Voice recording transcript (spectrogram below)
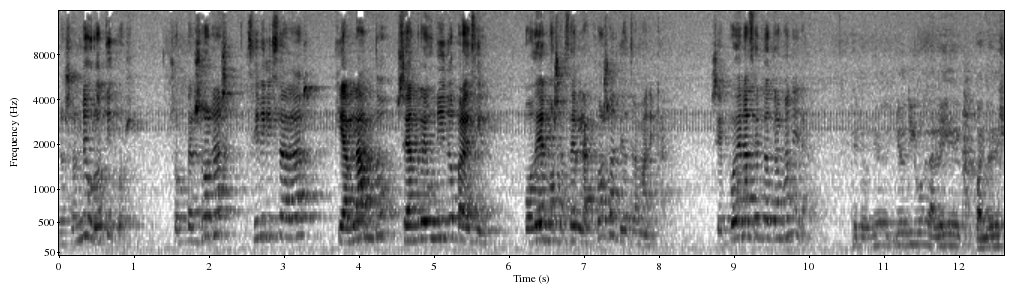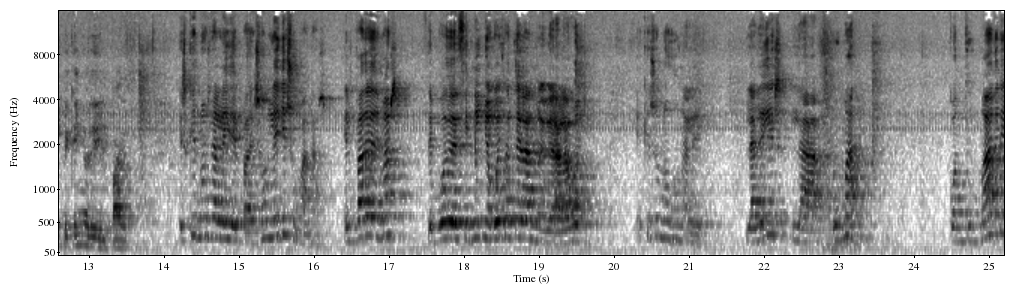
no son neuróticos, son personas civilizadas que hablando se han reunido para decir, podemos hacer las cosas de otra manera. ¿Se pueden hacer de otra manera? Pero yo, digo la ley de cuando eres pequeño del padre. Es que no es la ley del padre, son leyes humanas. El padre además te puede decir, niño, acuéstate a las nueve, a las ocho. Es que eso no es una ley. La ley es la humana. Con tu madre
